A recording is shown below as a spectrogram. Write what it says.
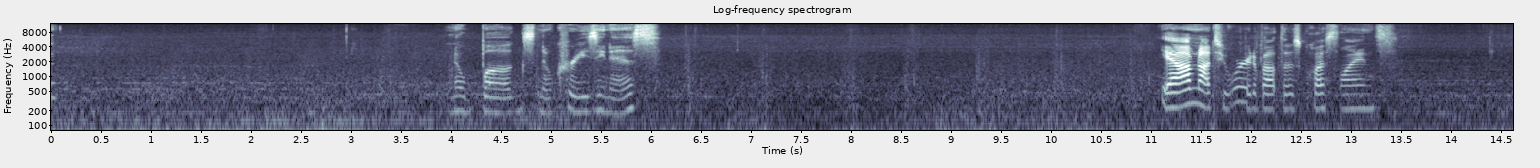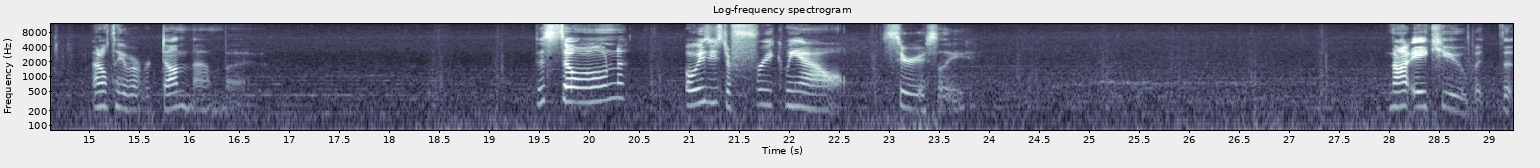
No bugs, no craziness. Yeah, I'm not too worried about those quest lines. I don't think I've ever done them, but this zone always used to freak me out. Seriously. Not AQ, but the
